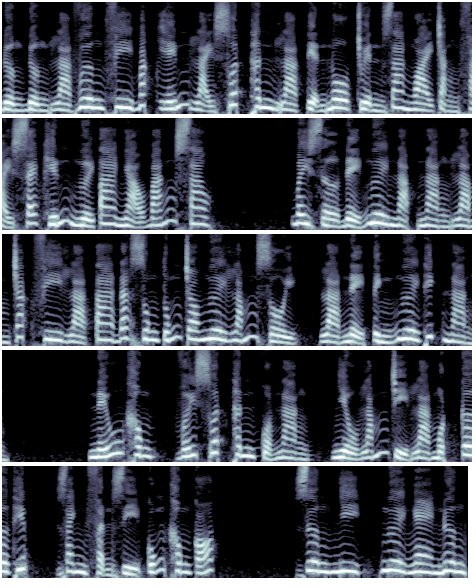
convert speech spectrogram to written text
đường đường là Vương Phi Bắc Yến lại xuất thân là tiện nô truyền ra ngoài chẳng phải sẽ khiến người ta nhạo báng sao. Bây giờ để ngươi nạp nàng làm chắc Phi là ta đã dung túng cho ngươi lắm rồi, là nể tình ngươi thích nàng. Nếu không, với xuất thân của nàng, nhiều lắm chỉ là một cơ thiếp, danh phận gì cũng không có. Dương Nhi, ngươi nghe nương,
